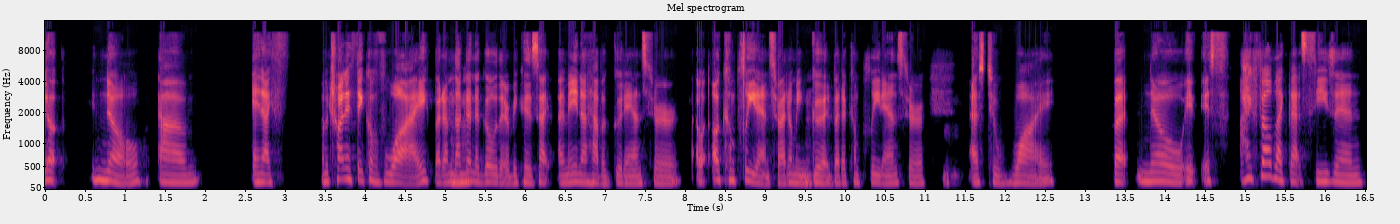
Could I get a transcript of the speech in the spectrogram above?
No, no. Um, and I, I'm trying to think of why, but I'm not Mhm. going to go there because I, I may not have a good answer, a, a complete answer. I don't mean Mhm. good, but a complete answer Mhm. as to why. But no, it, it's, I felt like that season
